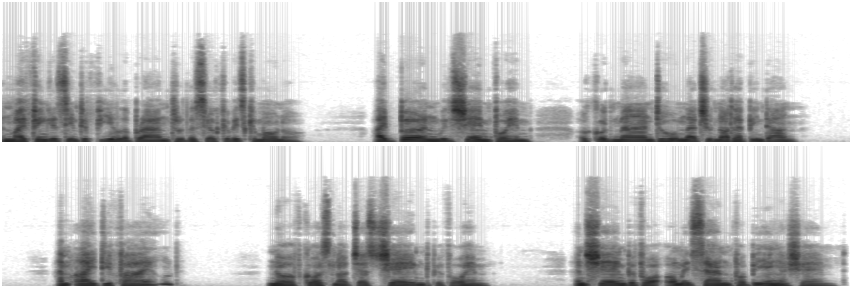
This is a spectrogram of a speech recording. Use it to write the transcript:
and my fingers seem to feel the brand through the silk of his kimono. I burn with shame for him, a good man to whom that should not have been done. Am I defiled? No, of course not, just shamed before him. And shamed before Omi-san for being ashamed.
